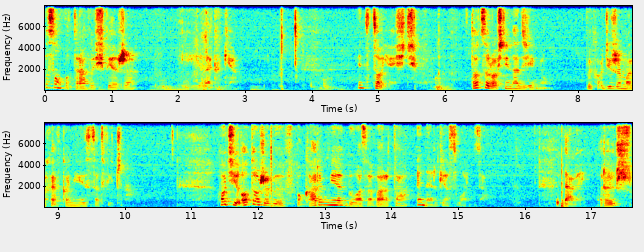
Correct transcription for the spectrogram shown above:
To są potrawy świeże i lekkie. Więc co jeść? To, co rośnie nad ziemią. Wychodzi, że marchewka nie jest satwiczna. Chodzi o to, żeby w pokarmie była zawarta energia słońca. Dalej, ryż,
